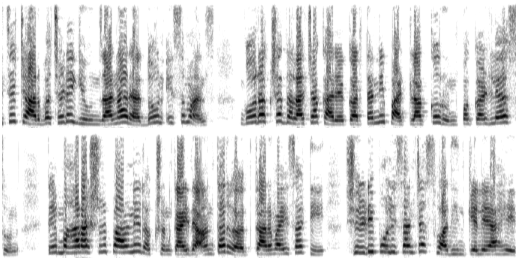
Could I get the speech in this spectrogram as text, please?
गायीचे चार बछडे घेऊन जाणाऱ्या दोन इसमांस गोरक्षा दलाच्या कार्यकर्त्यांनी पाठलाग करून पकडले असून ते महाराष्ट्र प्राणी रक्षण कायद्याअंतर्गत कारवाईसाठी शिर्डी पोलिसांच्या स्वाधीन केले आहेत.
